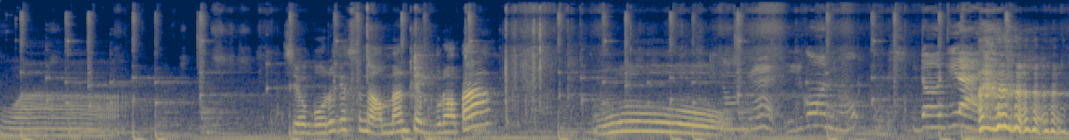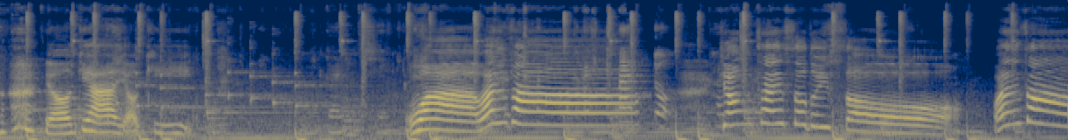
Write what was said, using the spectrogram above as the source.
와. 지호 모르겠으면 엄마한테 물어봐. 오. 이거는 너지야 여기야, 여기. 와, 완성! 또 경찰서도 있어. 완성!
